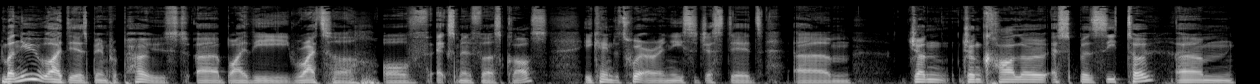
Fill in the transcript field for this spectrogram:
but new idea has been proposed uh, by the writer of X Men First Class. He came to Twitter and he suggested um, Gian, Giancarlo Esposito. Um,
